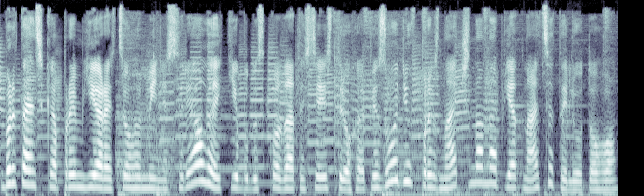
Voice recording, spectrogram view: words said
Британська прем'єра цього міні-серіалу, який буде складатися із трьох епізодів, призначена на 15 лютого.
